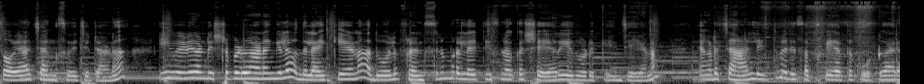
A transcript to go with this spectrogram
സോയാ ചങ്ക്സ് വെച്ചിട്ടാണ്. ഈ വീഡിയോ കണ്ട് ഇഷ്ടപ്പെടുകയാണെങ്കിൽ ഒന്ന് ലൈക്ക് ചെയ്യണം. അതുപോലെ ഫ്രണ്ട്സിനും റിലേറ്റീവ്സിനും ഒക്കെ ഷെയർ ചെയ്ത് കൊടുക്കുകയും ചെയ്യണം. ഞങ്ങളുടെ ചാനൽ ഇതുവരെ സബ്സ്ക്രൈബ് ചെയ്യാത്ത കൂട്ടുകാർ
